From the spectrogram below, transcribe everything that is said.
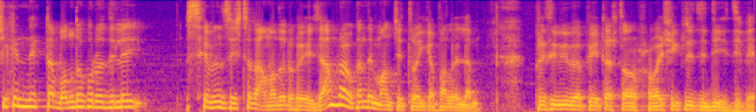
চিকেন নেকটা বন্ধ করে দিলেই সেভেন সিস্টার আমাদের হয়ে যায়, আমরা ওখান থেকে মানচিত্র ঐকা পালাইলাম। পৃথিবীব্যাপী এটা সবাই স্বীকৃতি দিয়ে দিবে।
